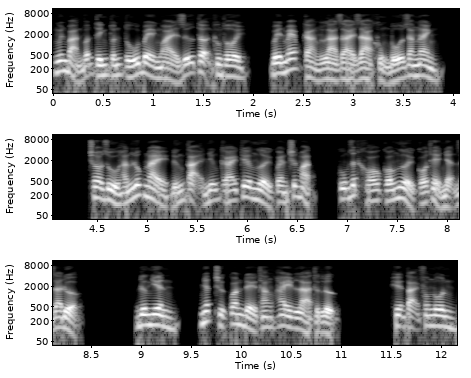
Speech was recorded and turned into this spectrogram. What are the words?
nguyên bản vẫn tính tuấn tú bề ngoài giữ tợn không thôi, bên mép càng là dài ra khủng bố răng nanh. Cho dù hắn lúc này đứng tại những cái kia người quen trước mặt, cũng rất khó có người có thể nhận ra được. Đương nhiên, nhất trực quan đề thăng hay là thực lực. Hiện tại phong nôn,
